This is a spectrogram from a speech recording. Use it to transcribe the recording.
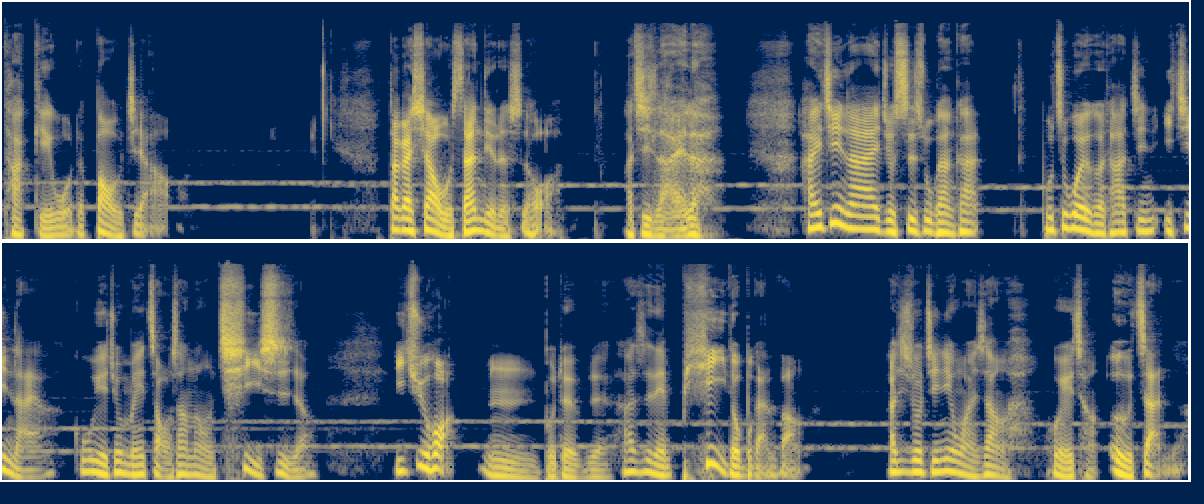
他给我的报价哦。大概下午三点的时候啊，阿吉来了，还进来就四处看看。不知为何，他今一进来啊，姑爷就没早上那种气势啊。一句话，嗯，不对不对，他是连屁都不敢放。阿纪说今天晚上啊，会有一场恶战啊。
